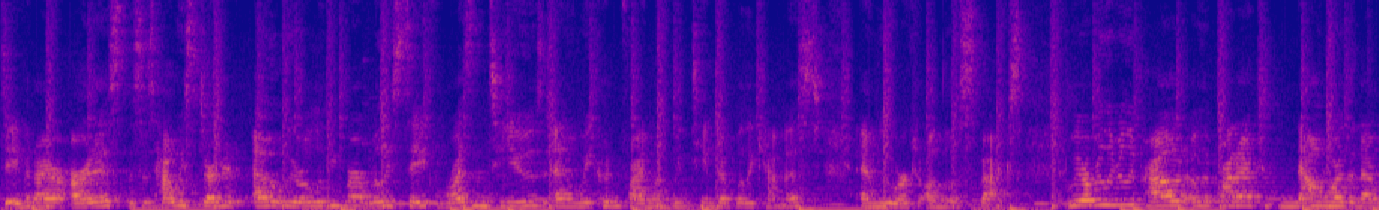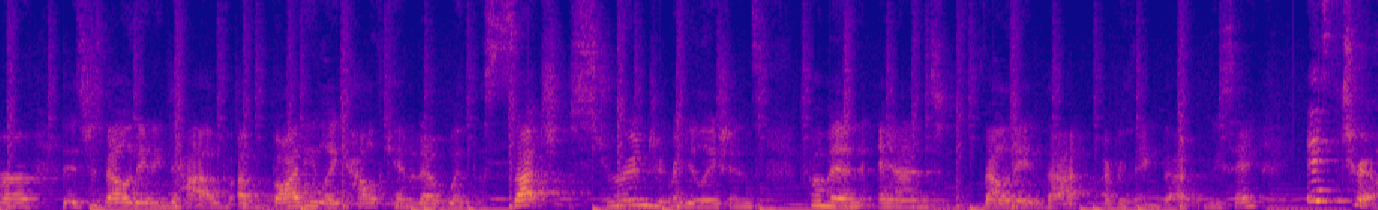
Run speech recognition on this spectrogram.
Dave and I are artists. This is how we started out. We were looking for a really safe resin to use and we couldn't find one. We teamed up with a chemist and we worked on those specs. We are really, really proud of the product now more than ever. It's just validating to have a body like Health Canada with such stringent regulations come in and validate that everything that we say is true.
